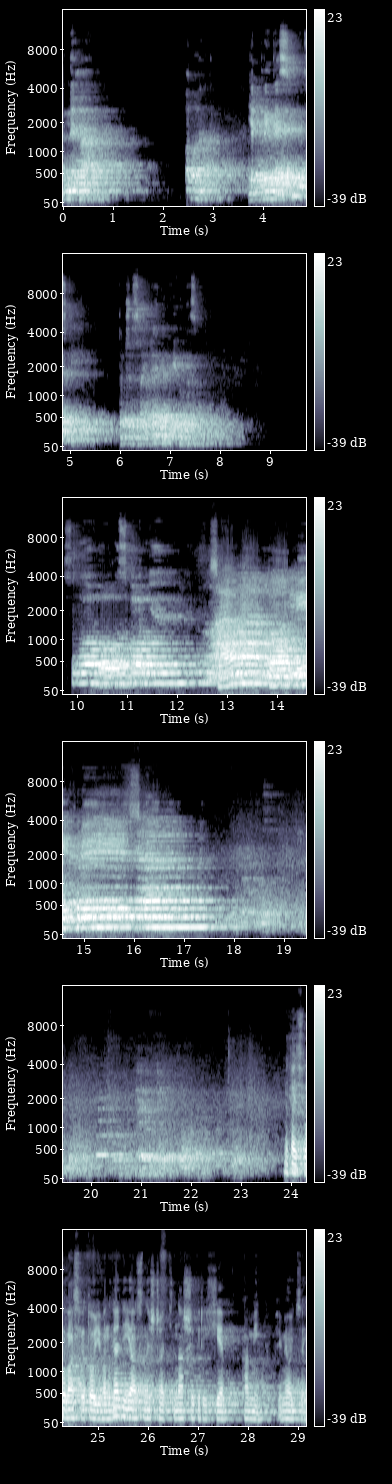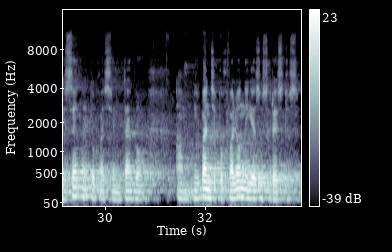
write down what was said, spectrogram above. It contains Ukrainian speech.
негайно. Як прийде син людський, то чи знайде він віру на землі? Слово Господнє! Слава тобі, Христе. Нехай слова Святого Євангелія знищать наші гріхи. Амінь. В ім'я Отця і Сина, Духа Святого. Амінь. Niech będzie pochwalony Jezus Chrystus.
